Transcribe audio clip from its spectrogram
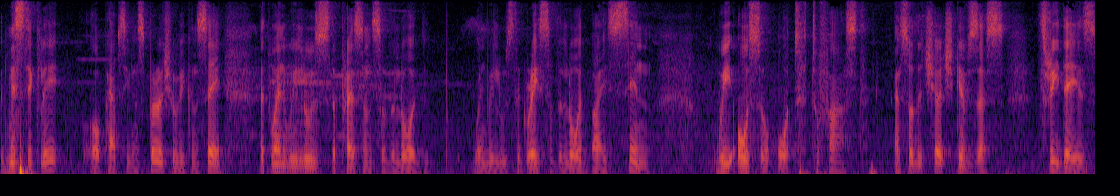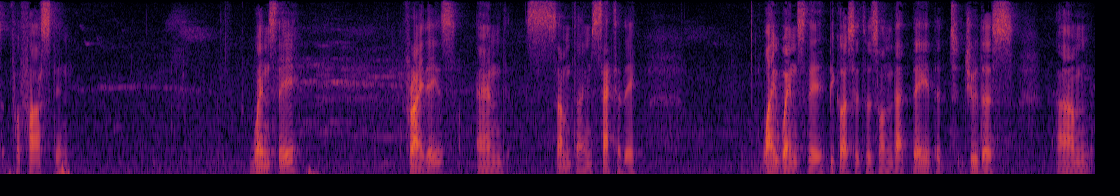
Mystically, or perhaps even spiritually, we can say that when we lose the presence of the Lord, when we lose the grace of the Lord by sin, we also ought to fast. And so the church gives us three days for fasting Wednesday, Fridays, and sometimes Saturday. Why Wednesday? Because it was on that day that Judas um,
